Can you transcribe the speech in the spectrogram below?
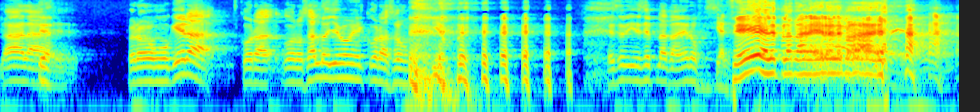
La- la- pero como quiera, Cora- Corozal lo llevo en el corazón siempre. Ese dice el platanero oficial. Sí, él es platanero, él es platanero.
